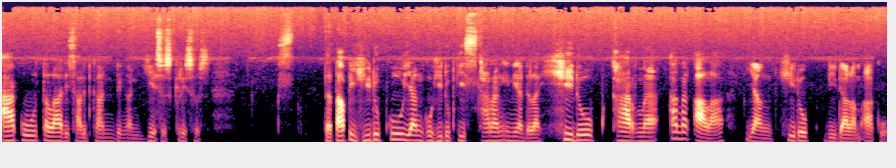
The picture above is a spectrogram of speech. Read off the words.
Aku telah disalibkan dengan Yesus Kristus. Tetapi hidupku yang kuhidupi sekarang ini adalah hidup karena anak Allah yang hidup di dalam aku.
